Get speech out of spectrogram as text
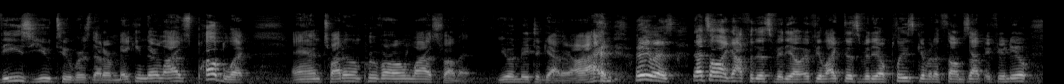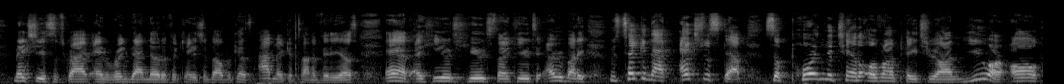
these YouTubers that are making their lives public and try to improve our own lives from it. You and me together, all right? Anyways, that's all I got for this video. If you like this video, please give it a thumbs up. If you're new, make sure you subscribe and ring that notification bell because I make a ton of videos. And a huge, huge thank you to everybody who's taken that extra step supporting the channel over on Patreon. You are all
